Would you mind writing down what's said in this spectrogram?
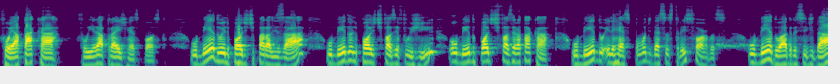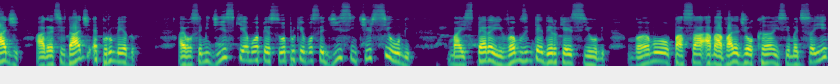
Foi atacar, foi ir atrás de resposta. O medo ele pode te paralisar, o medo ele pode te fazer fugir, ou o medo pode te fazer atacar. O medo ele responde dessas três formas. O medo, a agressividade, a agressividade é puro medo. Aí você me diz que ama uma pessoa porque você diz sentir ciúme. Mas espera aí, vamos entender o que é esse ciúme. Vamos passar a navalha de Ocã em cima disso aí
